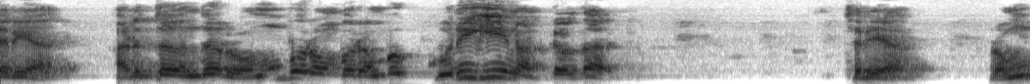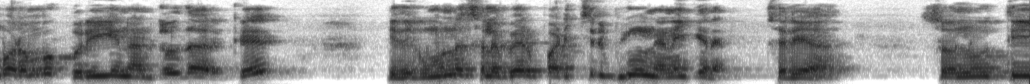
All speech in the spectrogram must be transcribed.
சரியா? அடுத்து வந்து ரொம்ப ரொம்ப ரொம்ப குறுகிய நாட்கள் தான் இருக்கு. சரியா? ரொம்ப ரொம்ப குறுகிய நாட்கள் தான் இருக்கு. இதுக்கு முன்னே சில பேர் படிச்சிருப்பீங்கன்னு நினைக்கிறேன். சரியா? ஸோ நூற்றி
